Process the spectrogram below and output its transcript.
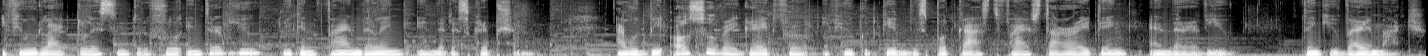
If you would like to listen to the full interview, you can find the link in the description. I would be also very grateful if you could give this podcast 5 star rating and a review. Thank you very much.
